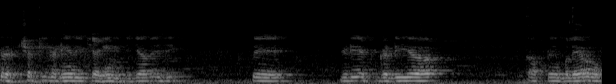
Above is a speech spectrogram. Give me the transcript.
ਤੇ ਸ਼ੱਕੀ ਗੱਡੀਆਂ ਦੀ ਚੈਕਿੰਗ ਕੀਤੀ ਜਾ ਰਹੀ ਸੀ। ਤੇ ਜਿਹੜੀ ਇੱਕ ਗੱਡੀ ਆ, ਆਪਣੇ ਬਲੇਰੋ,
